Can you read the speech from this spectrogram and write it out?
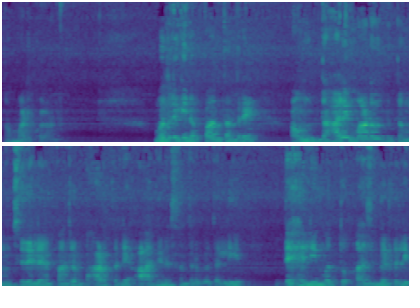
ನಾವು ಮಾಡಿಕೊಳ್ಳೋಣ. ಮೊದಲಿಗೆ ಏನಪ್ಪ ಅಂತಂದರೆ, ಅವನು ದಾಳಿ ಮಾಡೋದಕ್ಕಿಂತ ಮುಂಚೆ ಏನಪ್ಪ ಅಂದರೆ, ಭಾರತದಲ್ಲಿ ಆಗಿನ ಸಂದರ್ಭದಲ್ಲಿ ದೆಹಲಿ ಮತ್ತು ಅಜ್ಮೀರ್ದಲ್ಲಿ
